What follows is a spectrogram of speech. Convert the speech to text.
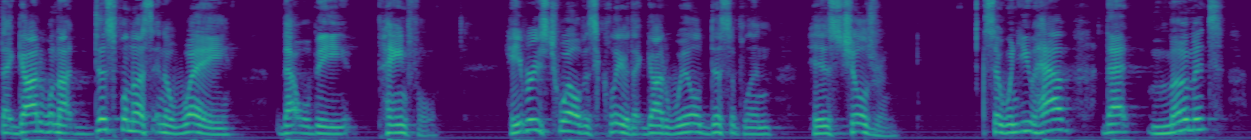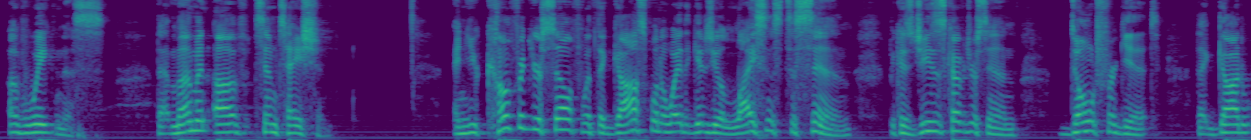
that God will not discipline us in a way that will be painful. Hebrews 12 is clear that God will discipline his children. So when you have that moment of weakness, that moment of temptation, and you comfort yourself with the gospel in a way that gives you a license to sin because Jesus covered your sin, don't forget that God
